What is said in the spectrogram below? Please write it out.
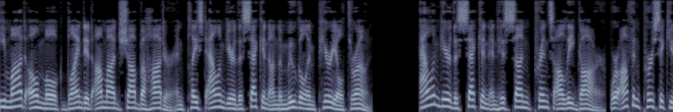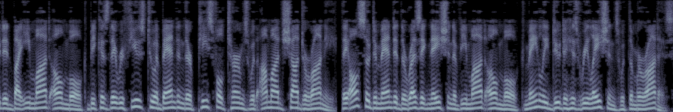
Imad ul Mulk blinded Ahmad Shah Bahadur and placed Alamgir II on the Mughal imperial throne. Alamgir II and his son Prince Ali Gauhar, were often persecuted by Imad ul Mulk because they refused to abandon their peaceful terms with Ahmad Shah Durrani. They also demanded the resignation of Imad ul Mulk mainly due to his relations with the Marathas.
